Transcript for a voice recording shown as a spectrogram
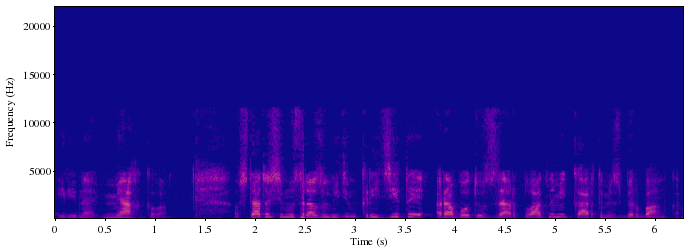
Ирина Мягкова. В статусе мы сразу видим кредиты, работу с зарплатными картами Сбербанка.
